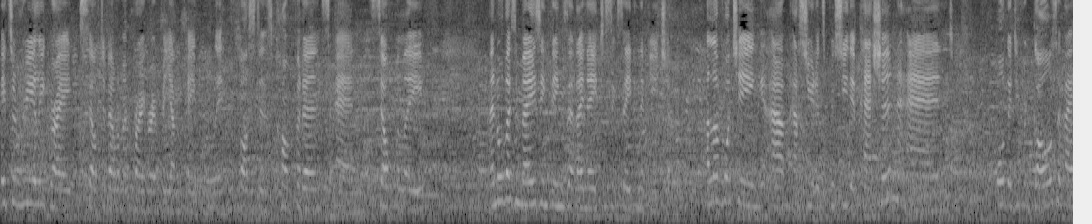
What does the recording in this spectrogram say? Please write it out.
it's a really great self development program for young people. It fosters confidence and self belief and all those amazing things that they need to succeed in the future. I love watching um, our students pursue their passion and all the different goals that they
